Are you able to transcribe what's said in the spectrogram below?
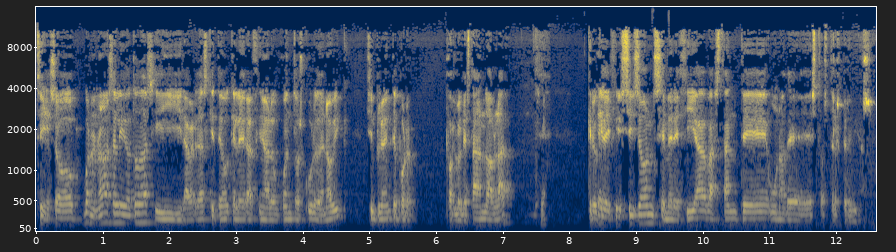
Sí, eso, bueno, no las he leído todas y la verdad es que tengo que leer al final un cuento oscuro de Novik, simplemente por, por lo que está dando a hablar. Creo que eh. The Season se merecía bastante uno de estos tres premios.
